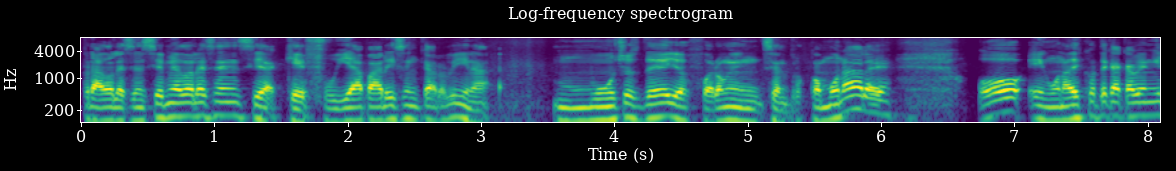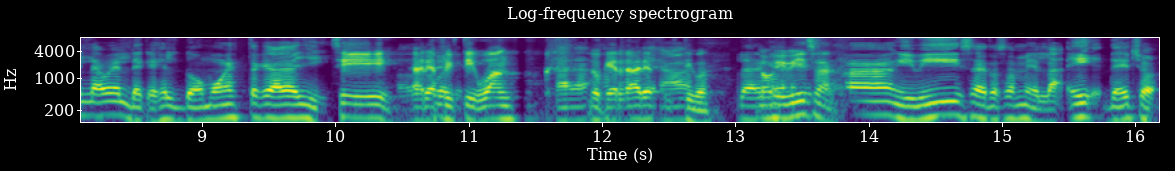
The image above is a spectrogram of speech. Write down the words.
preadolescencia y mi adolescencia, que fui a París en Carolina, muchos de ellos fueron en centros comunales o en una discoteca que había en Isla Verde, que es el domo este que hay allí. Sí, Área 51. lo que era Área 51. los Ibiza. Ibiza y todas esas mierdas. Y de hecho,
